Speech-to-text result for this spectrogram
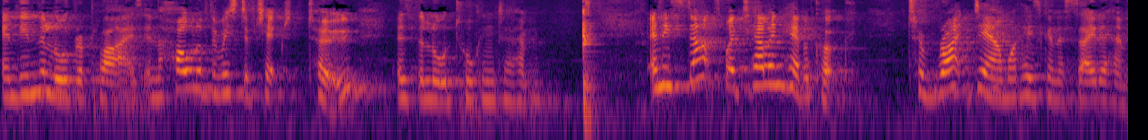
And then the Lord replies, and the whole of the rest of chapter 2 is the Lord talking to him. And he starts by telling Habakkuk to write down what he's going to say to him.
